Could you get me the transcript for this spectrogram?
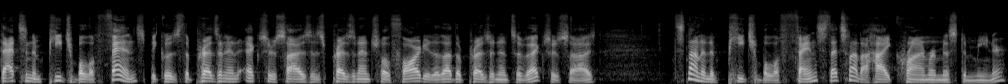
that's an impeachable offense because the president exercises presidential authority that other presidents have exercised, it's not an impeachable offense. That's not a high crime or misdemeanor.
